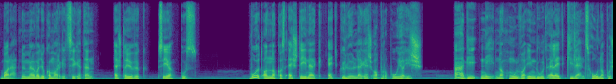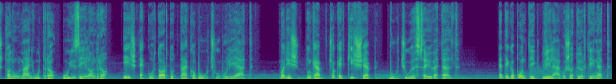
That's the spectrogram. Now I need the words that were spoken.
Barátnőmmel vagyok a Margit szigeten. Este jövök. Szia, pusz! Volt annak az estének egy különleges apropója is. Ági négy nap múlva indult el egy kilenc hónapos tanulmány útra Új-Zélandra, és ekkor tartották a búcsú buliát. Vagyis inkább csak egy kisebb búcsú összejövetelt. Eddig a pontig világos a történet.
